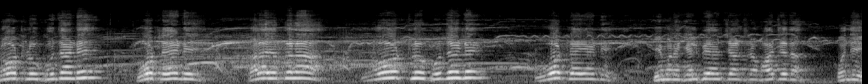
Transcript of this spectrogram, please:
నోట్లు గుంజండి ఓట్లు వేయండి మళ్ళా చెప్తున్నా నోట్లు గుంజండి ఓట్లు వేయండి ఈమెను గెలిపించాల్సిన బాధ్యత ఉంది.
